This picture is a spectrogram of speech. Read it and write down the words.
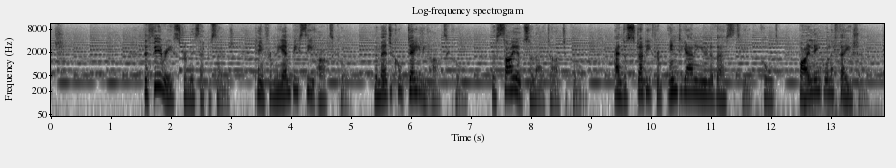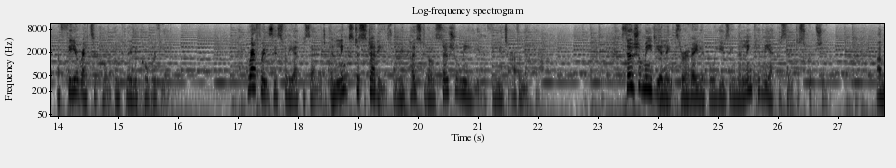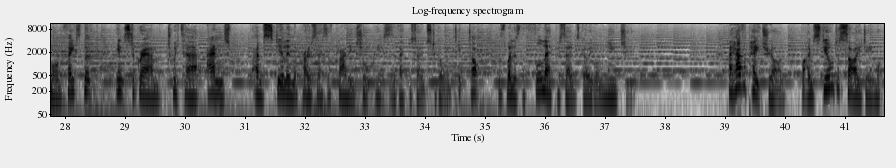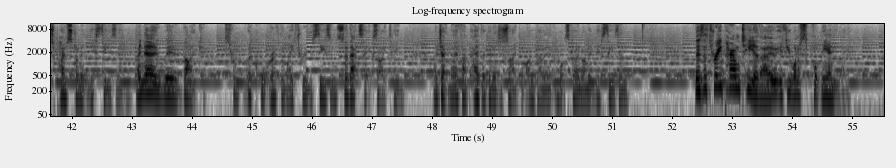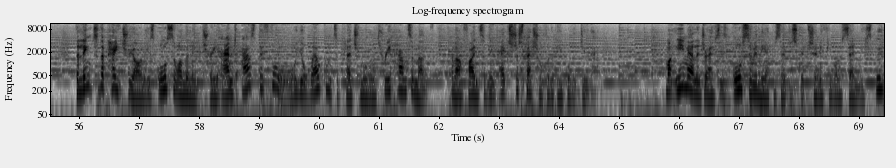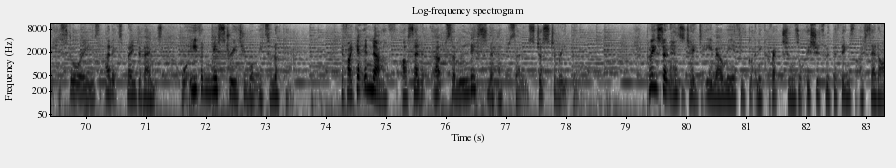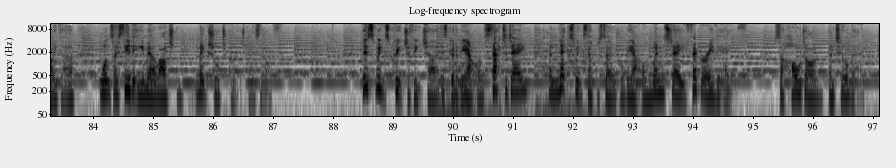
The theories from this episode came from the NBC article, the Medical Daily article, the Science Alert article, and a study from Indiana University called Bilingual Aphasia, a theoretical and clinical review. References for the episode and links to studies will be posted on social media for you to have a look at. Social media links are available using the link in the episode description. I'm on Facebook, Instagram, Twitter, and I'm still in the process of planning short pieces of episodes to go on TikTok, as well as the full episodes going on YouTube. I have a Patreon, but I'm still deciding what to post on it this season. I know we're like a quarter of the way through the season, so that's exciting. I don't know if I'm ever going to decide what I'm going, what's going on in this season. There's a three pound tier though, if you want to support me anyway. The link to the Patreon is also on the link tree, and as before, you're welcome to pledge more than £3 a month, and I'll find something extra special for the people that do that. My email address is also in the episode description if you want to send me spooky stories, unexplained events, or even mysteries you want me to look at. If I get enough, I'll send up some listener episodes just to read them. Please don't hesitate to email me if you've got any corrections or issues with the things that I've said either. Once I see the email, I'll make sure to correct myself. This week's creature feature is going to be out on Saturday, and next week's episode will be out on Wednesday, February the 8th. So hold on until then.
